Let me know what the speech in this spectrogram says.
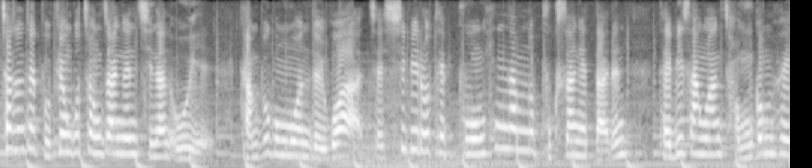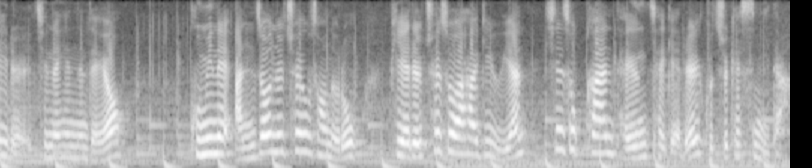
차준택 부평구청장은 지난 5일 간부 공무원들과 제11호 태풍 흰남노 북상에 따른 대비 상황 점검 회의를 진행했는데요. 구민의 안전을 최우선으로 피해를 최소화하기 위한 신속한 대응 체계를 구축했습니다.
